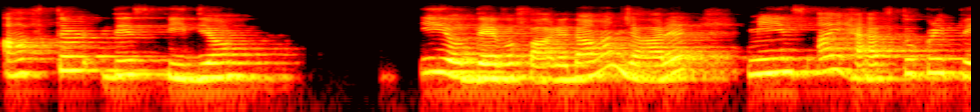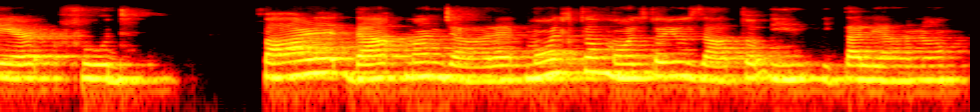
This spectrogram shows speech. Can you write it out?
after this video. Io devo fare da mangiare means I have to prepare food. Fare da mangiare, molto molto usato in italiano.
